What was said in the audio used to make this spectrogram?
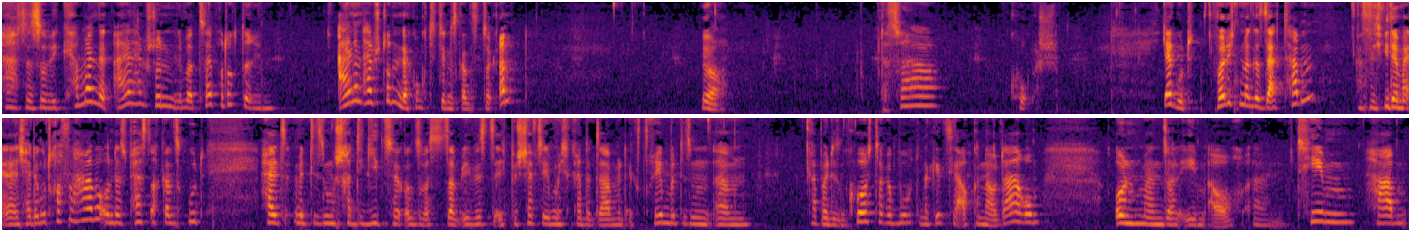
Ja, das ist so, wie kann man denn eineinhalb Stunden über zwei Produkte reden? Eineinhalb Stunden, der guckt sich denn das ganze Zeug an. Ja. Das war komisch. Ja gut, wollte ich nur mal gesagt haben, dass ich wieder mal eine Entscheidung getroffen habe und das passt auch ganz gut halt mit diesem Strategiezeug und sowas zusammen. Ihr wisst, ich beschäftige mich gerade damit extrem mit diesem, ähm, habe ja diesen Kurs da gebucht und da geht es ja auch genau darum, und man soll eben auch ähm, Themen haben.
